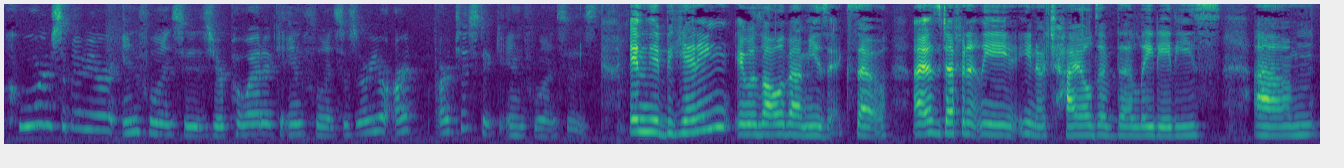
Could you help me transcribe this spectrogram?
who are some of your influences, your poetic influences, or your art artistic influences? In the beginning, it was all about music. So I was definitely, you know, child of the late '80s, um,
